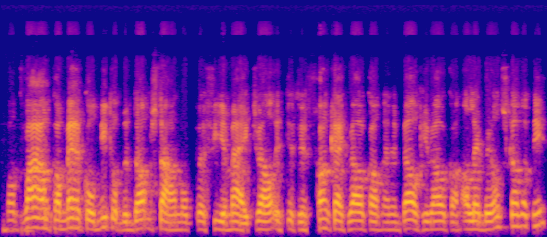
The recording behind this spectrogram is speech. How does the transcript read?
Want waarom kan Merkel niet op de dam staan op 4 mei, terwijl het in Frankrijk wel kan en in België wel kan, alleen bij ons kan dat niet?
